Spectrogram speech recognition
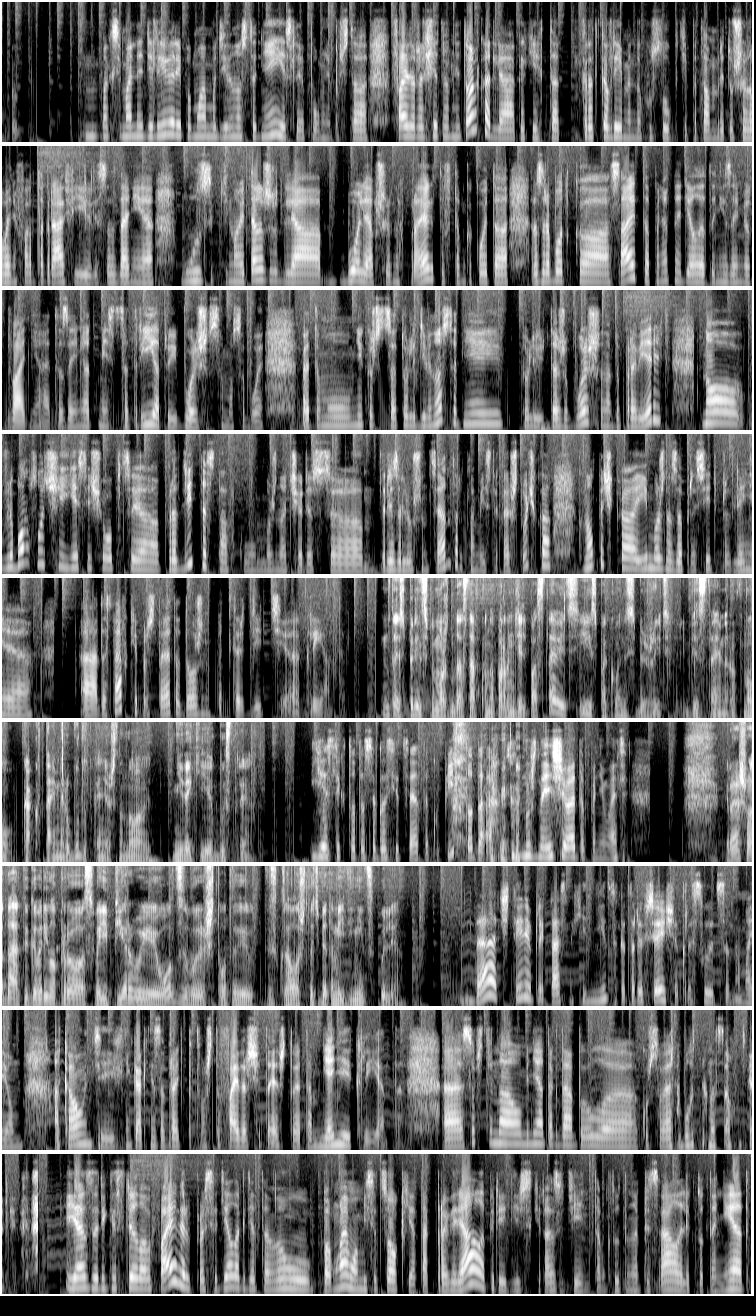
максимальный деливери, по-моему, 90 дней, если я помню. Просто Fiverr рассчитан не только для каких-то кратковременных услуг, типа там ретуширования фотографий или создания музыки, но и также для более обширных проектов, там какой-то разработка сайта, понятное дело, это не займет два дня, это займет месяца три, а то и больше, само собой. Поэтому, мне кажется, то ли 90 дней, то ли даже больше, надо проверить. Но в любом случае есть еще опция продлить доставку, доставку можно через э, Resolution Center, там есть такая штучка, кнопочка, и можно запросить продление э, доставки, просто это должен подтвердить э, клиент. Ну, то есть, в принципе, можно доставку на пару недель поставить и спокойно себе жить без таймеров. Ну, как таймеры будут, конечно, но не такие быстрые. Если кто-то согласится это купить, то да, нужно еще это понимать. Хорошо, да, ты говорила про свои первые отзывы, что ты, ты сказала, что у тебя там единицы были? Да, четыре прекрасных единицы, которые все еще красуются на моем аккаунте. Их никак не забрать, потому что Fiverr считает, что это мнение клиента. Э, собственно, у меня тогда была курсовая работа, на самом деле. Я зарегистрировала Fiverr, просидела где-то, ну, по-моему, месяцок я так проверяла периодически раз в день. Там кто-то написал или кто-то нет.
